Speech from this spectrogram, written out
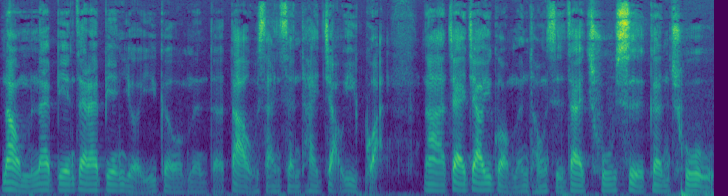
那我们那边在那边有一个我们的大武山生态教育馆。那在教育馆，我们同时在初四跟初五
